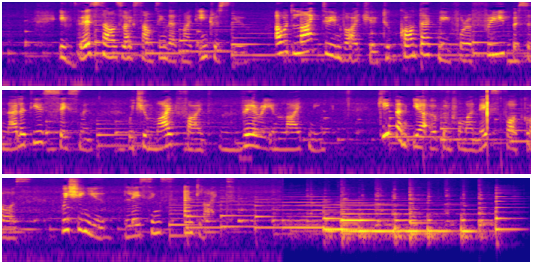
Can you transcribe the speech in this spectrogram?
If this sounds like something that might interest you, I would like to invite you to contact me for a free personality assessment, which you might find very enlightening. Keep an ear open for my next podcast. Wishing you blessings and light.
